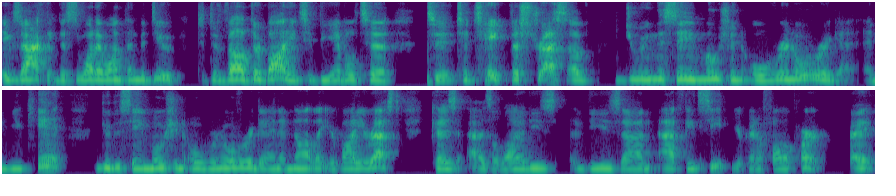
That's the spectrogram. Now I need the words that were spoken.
exactly. This is what I want them to do to develop their body to be able to to to take the stress of doing the same motion over and over again. And you can't do the same motion over and over again and not let your body rest because as a lot of these these um, athletes see, you're going to fall apart, right?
